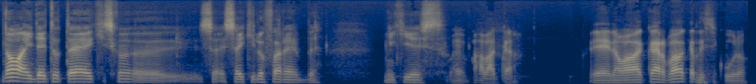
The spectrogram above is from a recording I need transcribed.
No, hai detto te, chi eh, sai, sai chi lo farebbe? Mi hai chiesto. Eh, Babacar. Eh, no, Babacar, Babacar di sicuro.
